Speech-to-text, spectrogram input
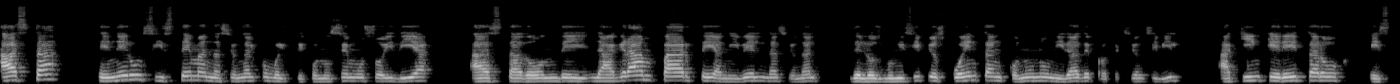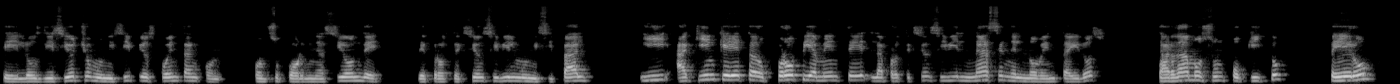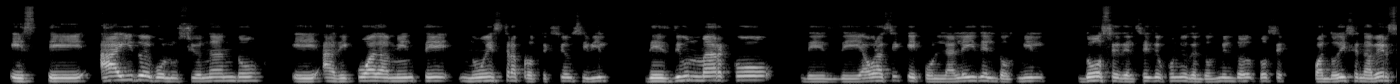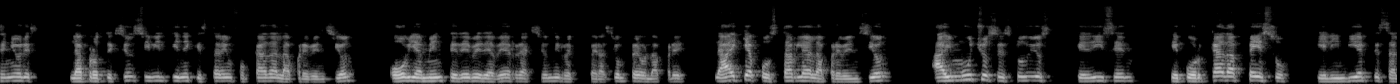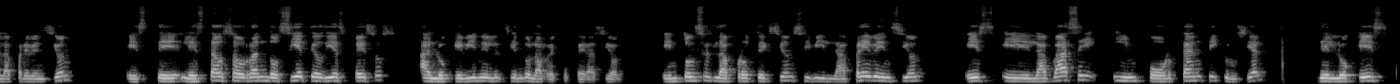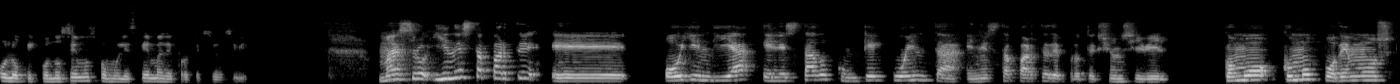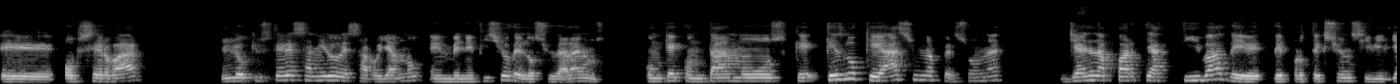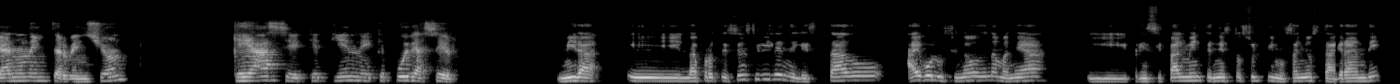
hasta tener un sistema nacional como el que conocemos hoy día, hasta donde la gran parte a nivel nacional de los municipios cuentan con una unidad de protección civil. Aquí en Querétaro, este, los 18 municipios cuentan con, con su coordinación de, de protección civil municipal. Y aquí en Querétaro, propiamente, la protección civil nace en el 92. Tardamos un poquito, pero este, ha ido evolucionando eh, adecuadamente nuestra protección civil desde un marco desde ahora sí que con la ley del 2012, del 6 de junio del 2012, cuando dicen, a ver, señores, la protección civil tiene que estar enfocada a la prevención, obviamente debe de haber reacción y recuperación, pero la, la hay que apostarle a la prevención. Hay muchos estudios que dicen que por cada peso que le inviertes a la prevención, este, le estás ahorrando 7 o 10 pesos a lo que viene siendo la recuperación. Entonces, la protección civil, la prevención, es eh, la base importante y crucial de lo que es o lo que conocemos como el esquema de protección civil. Maestro, y en esta parte, eh, hoy en día, ¿el Estado con qué cuenta en esta parte de protección civil? ¿Cómo, cómo podemos eh, observar lo que ustedes han ido desarrollando en beneficio de los ciudadanos? ¿Con qué contamos? ¿Qué, qué es lo que hace una persona ya en la parte activa de, protección civil, ya en una intervención, ¿qué hace? ¿Qué tiene? ¿Qué puede hacer? Mira, eh, la protección civil en el Estado ha evolucionado de una manera y principalmente en estos últimos años tan grande,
